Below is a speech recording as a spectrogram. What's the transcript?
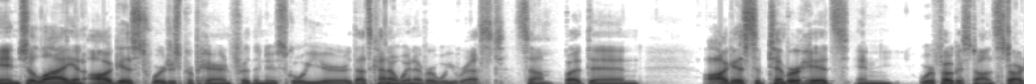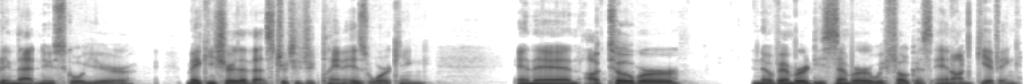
In July and August, we're just preparing for the new school year. That's kind of whenever we rest some. But then August, September hits, and we're focused on starting that new school year, making sure that that strategic plan is working. And then October, November, December, we focus in on giving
